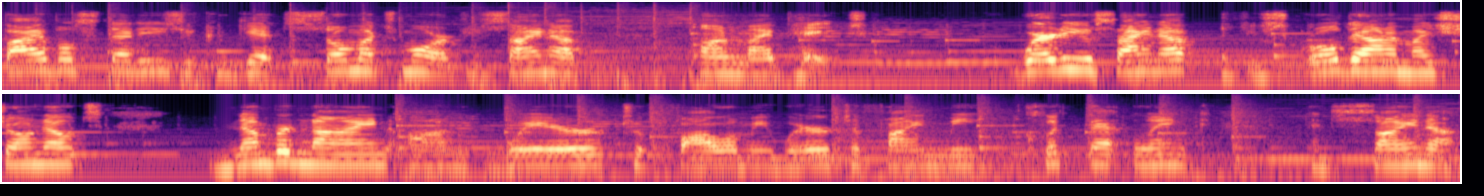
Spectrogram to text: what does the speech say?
Bible studies. You can get so much more if you sign up on my page. Where do you sign up? If you scroll down in my show notes, number nine on where to follow me, where to find me, click that link and sign up.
